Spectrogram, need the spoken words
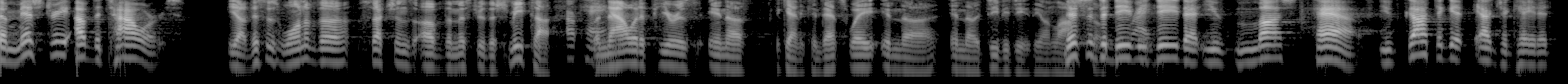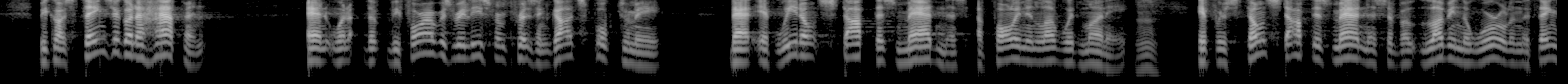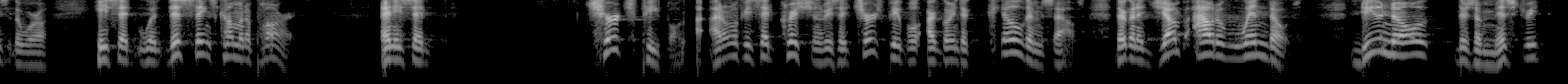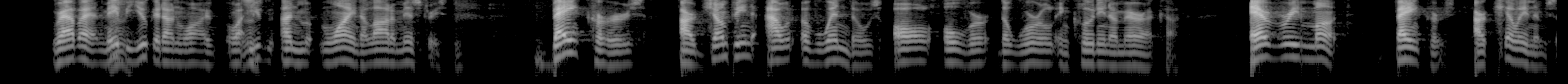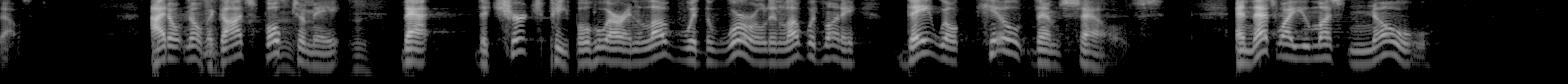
the mystery of the towers. Yeah, this is one of the sections of the mystery of the Shemitah. Okay. But now it appears in a again condensed way in the in the DVD, the online. This is So- the DVD that you must have. You've got to get educated because things are going to happen. And when the, before I was released from prison, God spoke to me that if we don't stop this madness of falling in love with money, mm. If we don't stop this madness of uh, loving the world and the things of the world, he said, when this thing's coming apart, and he said, church people, I- don't know if he said Christians, but he said church people are going to kill themselves. They're going to jump out of windows. Do you know there's a mystery, Rabbi, and maybe you could unwind, you could unwind a lot of mysteries. Bankers are jumping out of windows all over the world, including America. Every month, bankers are killing themselves. I don't know, but mm. God spoke mm. to me mm. that the church people who are in love with the world, in love with money, they will kill themselves. And that's why you must know,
